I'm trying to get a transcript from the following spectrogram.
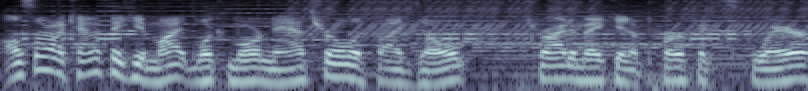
Also, I kind of think it might look more natural if I don't try to make it a perfect square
